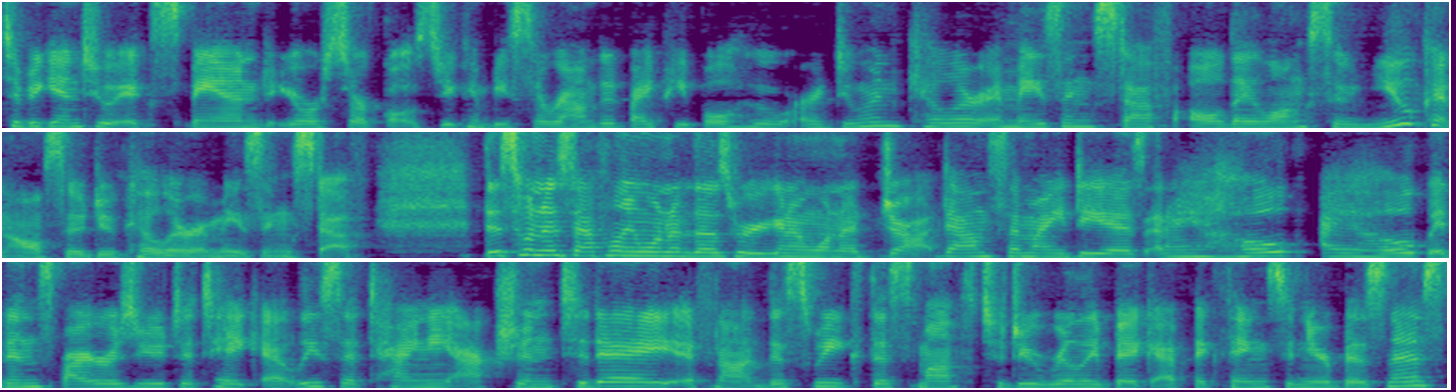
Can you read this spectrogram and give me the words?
to begin to expand your circles. You can be surrounded by people who are doing killer, amazing stuff all day long. So you can also do killer, amazing stuff. This one is definitely one of those where you're going to want to jot down some ideas. And I hope, I hope it inspires you to take at least a tiny action today, if not this week, this month, to do really big, epic things in your business.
